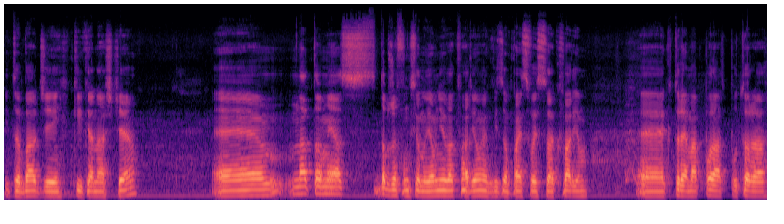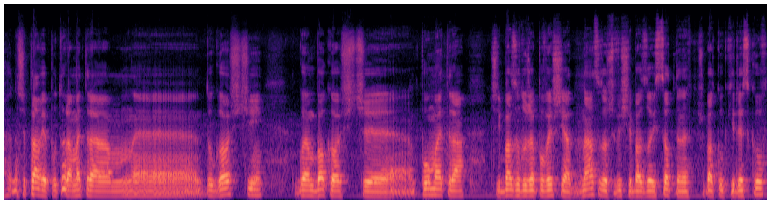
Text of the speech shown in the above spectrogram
i to bardziej kilkanaście. Natomiast dobrze funkcjonują nie w akwarium. Jak widzą Państwo, jest to akwarium, e, które ma ponad półtora, znaczy prawie półtora metra e, długości, głębokość e, pół metra, czyli bardzo duża powierzchnia dna, co jest oczywiście bardzo istotne w przypadku kirysków.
